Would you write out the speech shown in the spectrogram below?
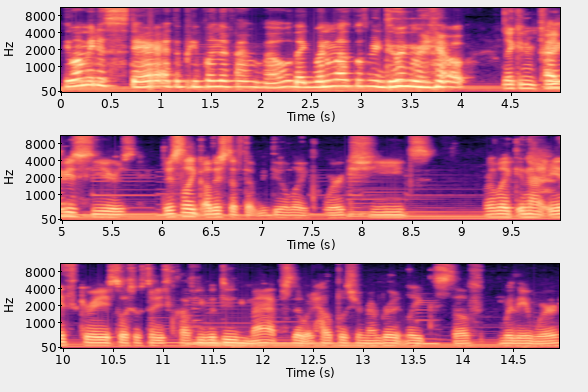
Do you want me to stare at the people in the front row? Like, what am I supposed to be doing right now? like in previous years there's like other stuff that we do like worksheets or like in our eighth grade social studies class we would do maps that would help us remember like stuff where they were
